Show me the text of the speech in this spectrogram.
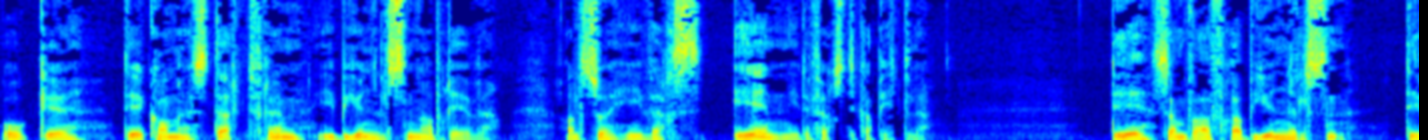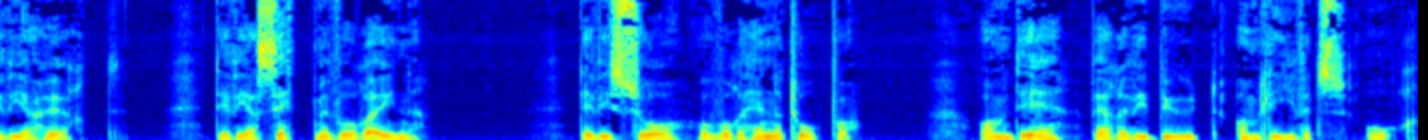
Og eh, det kommer sterkt frem i begynnelsen av brevet, altså i vers én i det første kapittelet det som var fra begynnelsen, det vi har hørt, det vi har sett med våre øyne, det vi så og våre hender tok på, om det bærer vi bud om livets ord.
